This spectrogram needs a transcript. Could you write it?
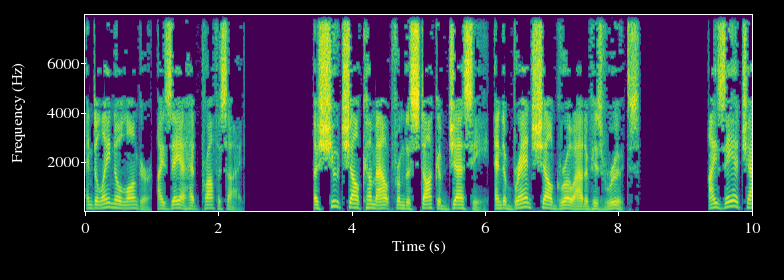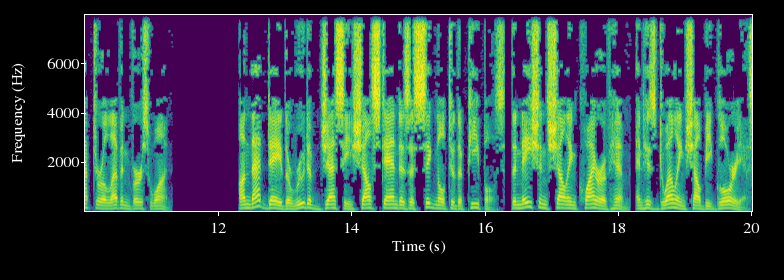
and delay no longer, Isaiah had prophesied. A shoot shall come out from the stock of Jesse, and a branch shall grow out of his roots. Isaiah chapter 11 verse 1. On that day the root of Jesse shall stand as a signal to the peoples, the nations shall inquire of him, and his dwelling shall be glorious.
